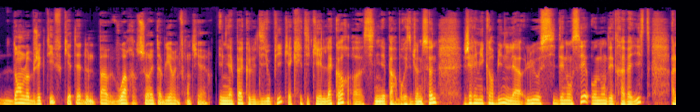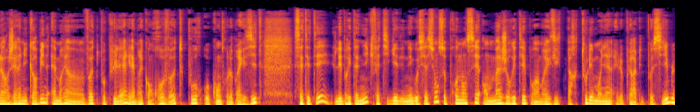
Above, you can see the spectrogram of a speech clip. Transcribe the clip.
dans l'objectif qui était de ne pas voir se rétablir une frontière. Il n'y a pas que le DUP qui a critiqué l'accord euh, signé par Boris Johnson. Jeremy Corbyn l'a lui aussi dénoncé au nom des travaillistes. Alors Jeremy Corbyn aimerait un vote populaire, il aimerait qu'on revote pour ou contre le Brexit. Cet été, les Britanniques, fatigués des négociations, se prononçaient en majorité pour un Brexit par tous les moyens et le plus rapide possible.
